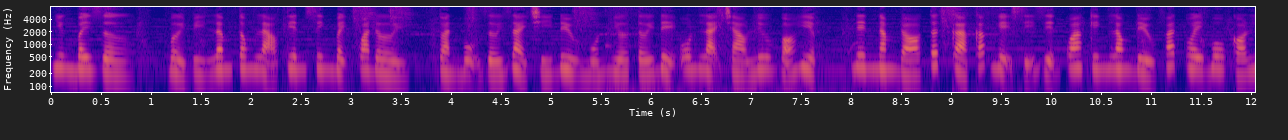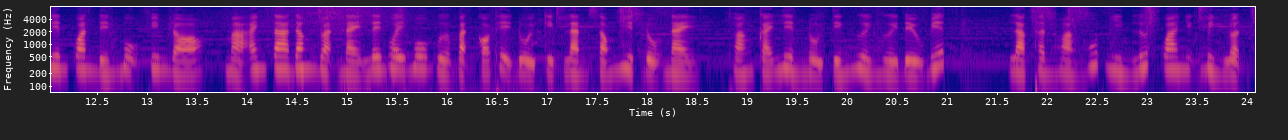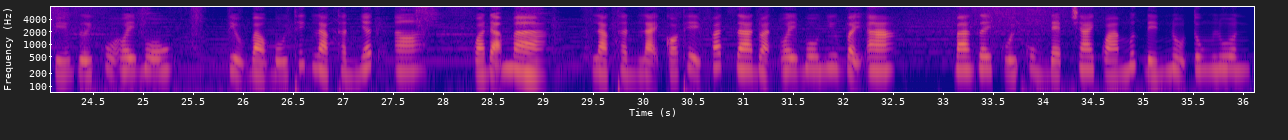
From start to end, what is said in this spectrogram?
Nhưng bây giờ, bởi vì Lâm Tông lão tiên sinh bệnh qua đời, toàn bộ giới giải trí đều muốn nhớ tới để ôn lại trào lưu võ hiệp. Nên năm đó tất cả các nghệ sĩ diễn qua Kinh Long đều phát Weibo có liên quan đến bộ phim đó. Mà anh ta đăng đoạn này lên Weibo vừa vặn có thể đổi kịp làn sóng nhiệt độ này. Thoáng cái liền nổi tiếng người người đều biết. Lạc thần hoàng hút nhìn lướt qua những bình luận phía dưới của Weibo. Tiểu bảo bối thích lạc thần nhất. À, quá đã mà. Lạc thần lại có thể phát ra đoạn Weibo như vậy à. 3 giây cuối cùng đẹp trai quá mức đến nổ tung luôn.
